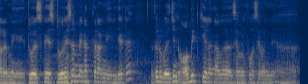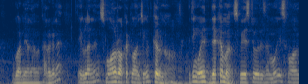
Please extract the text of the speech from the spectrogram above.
අර මේ ටුව ස්පේස් ටරිසම් එකත් කරන්නේ විදිට එතුට වර්ජන් ඕබිට් කියලා තව 747 ගුවන් යානාව කරගෙන ඒගලන්න ස්මෝල් රොකට් ලෝංචිත් කරනවා. ඉතින් ඔය දෙකම ස්පේස් ටරිසම් යි ස්මෝල්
